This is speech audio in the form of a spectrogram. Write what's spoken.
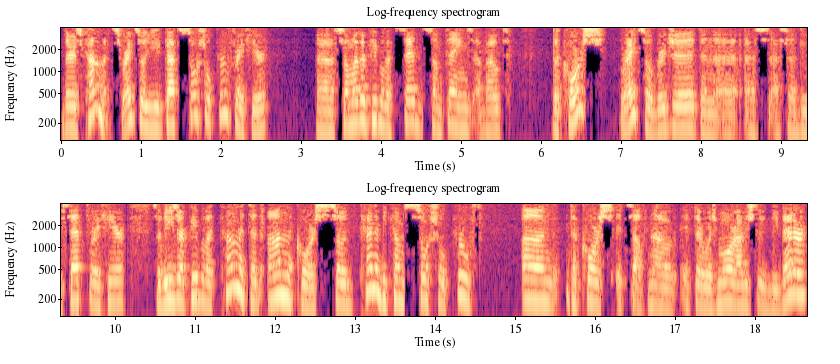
there's comments right? So you've got social proof right here. Uh, some other people that said some things about the course right? So Bridget and uh, Asadoucette right here. So these are people that commented on the course. So it kind of becomes social proof on the course itself. Now if there was more obviously it'd be better.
